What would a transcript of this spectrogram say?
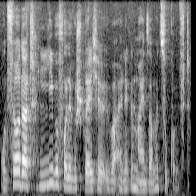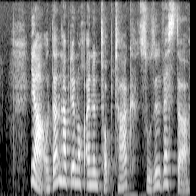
und fördert liebevolle Gespräche über eine gemeinsame Zukunft. Ja, und dann habt ihr noch einen Top-Tag zu Silvester.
